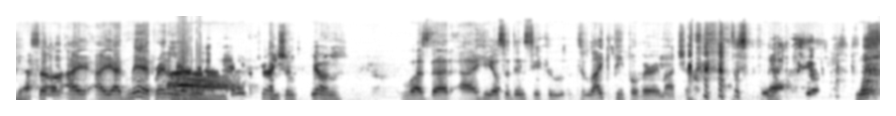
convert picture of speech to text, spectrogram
yeah. So I, I admit, readily uh, admit, attraction to Jung was that uh, he also didn't seem to, to like people very much. yeah. Well,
